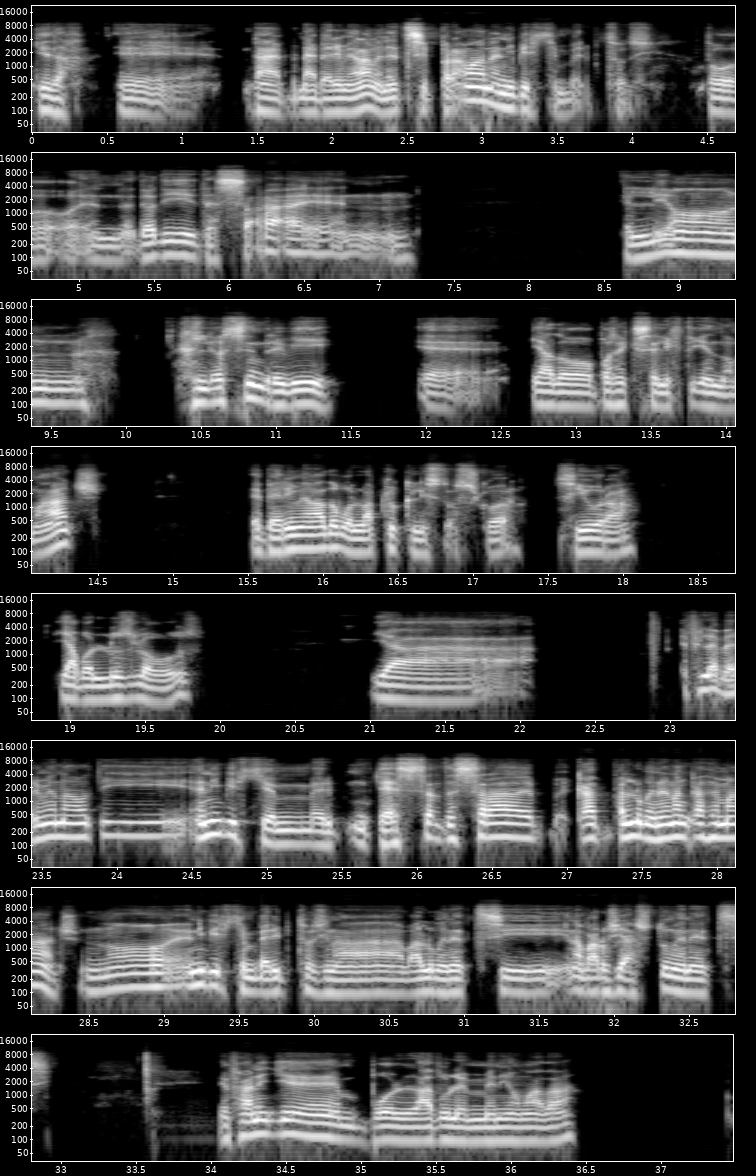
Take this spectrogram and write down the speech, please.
Κοίτα, ε, να, να περιμέναμε έτσι πράγμα δεν υπήρχε περίπτωση. Το, εν, διότι τεσσάρα είναι λίγο, λίγο συντριβή ε, για το πώς εξελιχθήκε το μάτς. Ε, περίμενα το πολλά πιο κλειστό σκορ, σίγουρα, για πολλούς λόγους. Για... Ε, φίλε, περίμενα ότι δεν υπήρχε μερι- τέσσερα, τέσσερα, ε, κα- βάλουμε έναν κάθε μάτς. Ενώ δεν υπήρχε περίπτωση να βάλουμε έτσι, να παρουσιαστούμε έτσι. Εφάνηκε πολλά δουλεμένη ομάδα.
